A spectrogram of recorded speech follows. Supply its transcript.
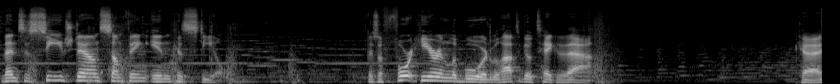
than to siege down something in Castile. There's a fort here in Labourd. We'll have to go take that. Okay.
